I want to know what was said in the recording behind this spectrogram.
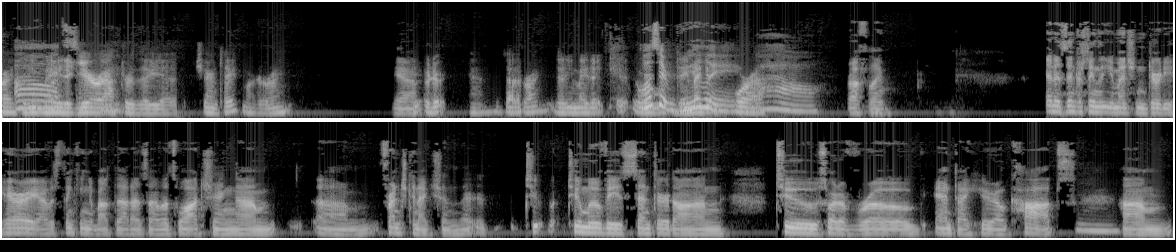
Right, that Oh, he made it's a so year great. after the uh, Sharon Tate murder, right? Yeah, Or yeah, is that right? Did he made it? or Was it did make really? before or after? wow. roughly. And it's interesting that you mentioned Dirty Harry. I was thinking about that as I was watching um, um, French Connection. There are two two movies centered on two sort of rogue anti-hero cops. Hmm. Um,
